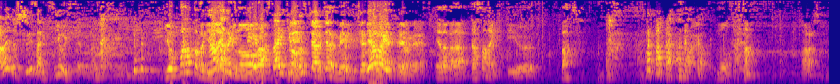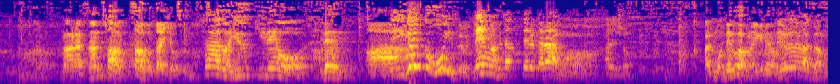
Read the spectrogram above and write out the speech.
あの人、審査に強いっすよね、なんか。酔っ払った時酔った時最強のめっちゃ、じゃあめっちゃ。やばいっすよ。ね。いやだから出さないっていう罰。もう出さない。嵐。まあ、嵐さんでしょさあ、サードを代表するの？サードは結城レオ、レン。あ意外と多いんですよ。レンは歌ってるから、もう、あれでしょ。あ、もうデブ枠なイケメンのレブ枠はもう、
